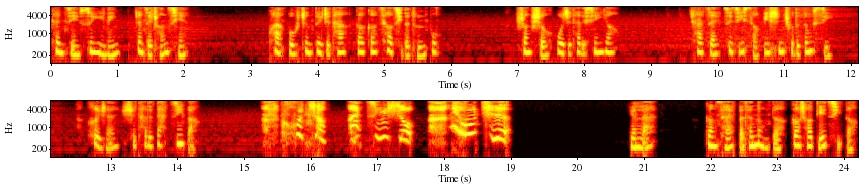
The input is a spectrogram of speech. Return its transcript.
看见孙玉玲站在床前，胯部正对着她高高翘起的臀部，双手握着她的纤腰，插在自己小臂深处的东西，赫然是她的大鸡巴。混账，禽兽！你无耻！原来，刚才把他弄得高潮迭起的，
